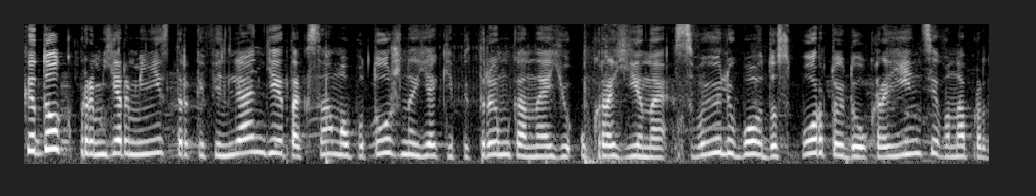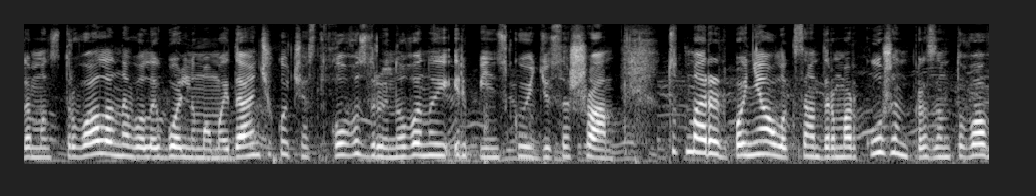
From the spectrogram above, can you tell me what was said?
Кидок прем'єр-міністерки Фінляндії так само потужний, як і підтримка нею України. Свою любов до спорту і до українців вона продемонструвала на волейбольному майданчику частково зруйнованої Ірпінської ДЮСШ. Тут мер Ірпеня Олександр Маркушин презентував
